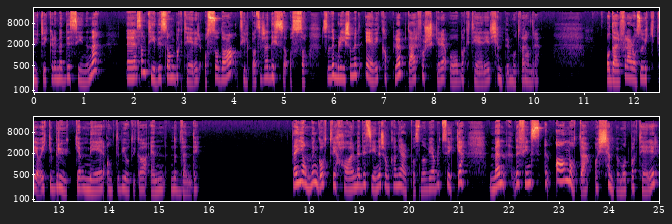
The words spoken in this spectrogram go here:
utvikle medisinene, eh, samtidig som bakterier også da tilpasser seg disse også. Så det blir som et evig kappløp der forskere og bakterier kjemper mot hverandre. Og derfor er det også viktig å ikke bruke mer antibiotika enn nødvendig. Det er jammen godt vi har medisiner som kan hjelpe oss når vi er blitt syke, men det fins en annen måte å kjempe mot bakterier,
